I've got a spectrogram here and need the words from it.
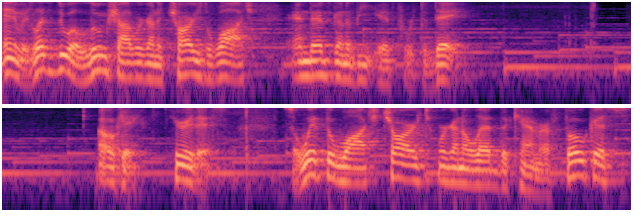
Anyways, let's do a lume shot. We're gonna charge the watch and that's gonna be it for today. Okay, here it is. So with the watch charged, we're gonna let the camera focus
